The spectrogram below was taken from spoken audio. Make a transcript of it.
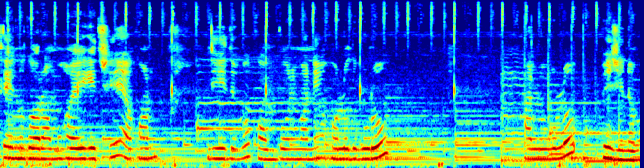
তেল গরম হয়ে গেছে, এখন দিয়ে দেব কম পরিমাণে হলুদ গুঁড়ো। আলুগুলো ভেজে নেব।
